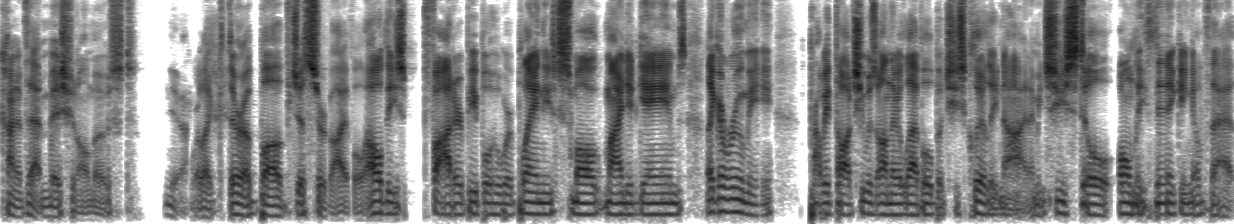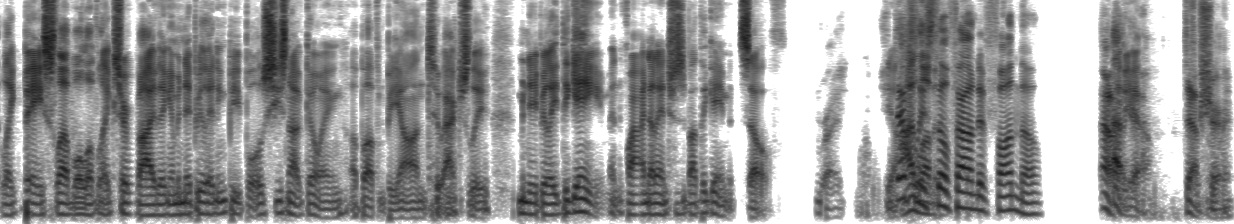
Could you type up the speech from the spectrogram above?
kind of that mission almost. Yeah. Where like they're above just survival. All these fodder people who were playing these small minded games, like Arumi, probably thought she was on their level, but she's clearly not. I mean, she's still only thinking of that like base level of like surviving and manipulating people. She's not going above and beyond to actually manipulate the game and find out answers about the game itself. right Yeah, I Definitely love still it. found it fun though. Oh, oh yeah. definitely for sure.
